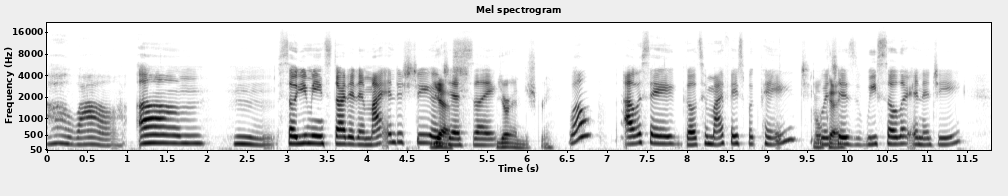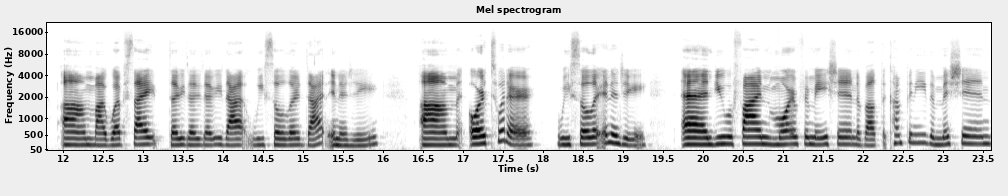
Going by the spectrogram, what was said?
oh wow. Um. Hmm. So you mean started in my industry or Yes, just like? Your industry. Well, I would say go to my Facebook page, which is We Solar Energy. Um, my website, www.wesolar.energy, um, or Twitter, We Solar Energy. And you will find more information about the company, the mission,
